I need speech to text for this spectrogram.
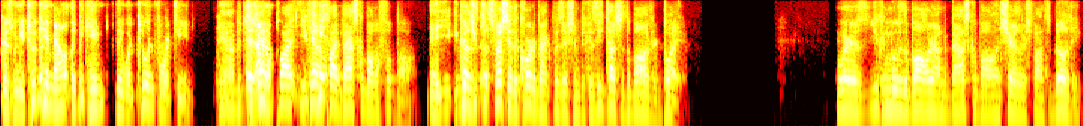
Because when you took him out, they became they went two and fourteen. Yeah, but you and can't apply you, you can't, can't, apply basketball to football. Yeah, you, because you especially the quarterback position because he touches the ball every play. Whereas you can move the ball around to basketball and share the responsibility.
